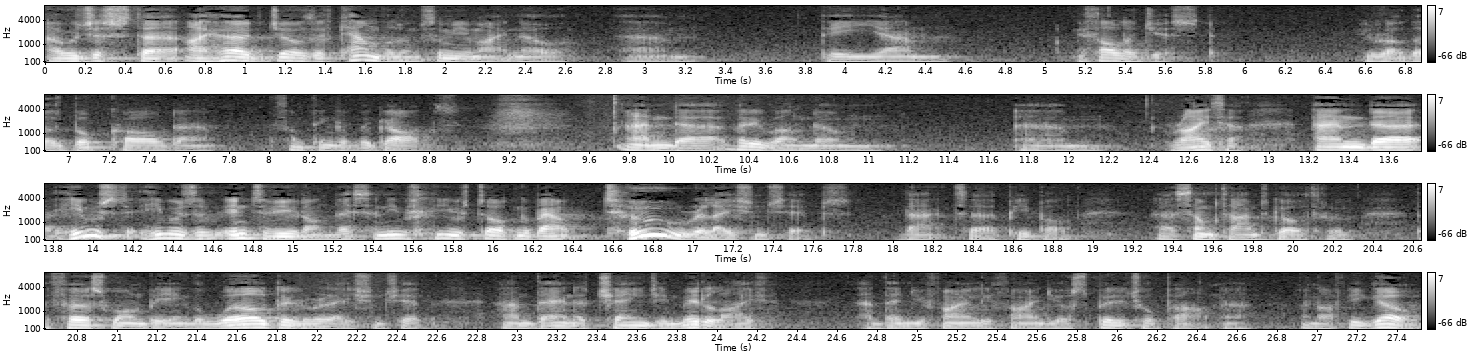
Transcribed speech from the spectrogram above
I was just, uh, I heard Joseph Campbell, whom some of you might know, um, the um, mythologist, who wrote those book called uh, Something of the Gods, and uh, very well known um, writer. And uh, he, was, he was interviewed on this, and he, he was talking about two relationships that uh, people uh, sometimes go through. The first one being the worldly relationship, and then a change in midlife, and then you finally find your spiritual partner, and off you go.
